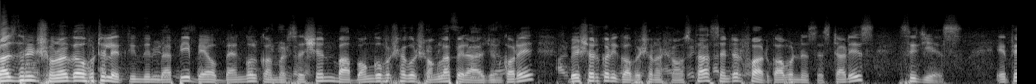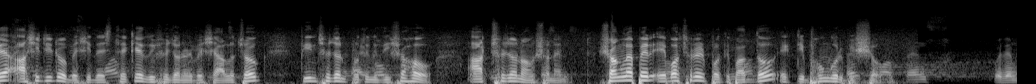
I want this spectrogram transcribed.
রাজধানীর সোনারগাঁও হোটেলে তিন দিন ব্যাপী বে অব বেঙ্গল কনভারসেশন বা বঙ্গোপসাগর সংলাপের আয়োজন করে বেসরকারি গবেষণা সংস্থা centre for governance studies CGS এতে আশিটিরও বেশি দেশ থেকে দুশো জনের বেশি আলোচক তিনশো জন প্রতিনিধি সহ আটশো জন অংশ নেন। সংলাপের এবছরের প্রতিপাদ্য একটি ভঙ্গুর বিশ্ব। Within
